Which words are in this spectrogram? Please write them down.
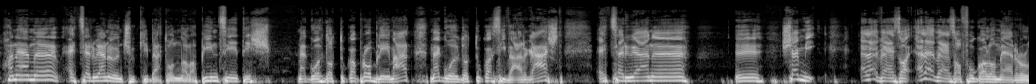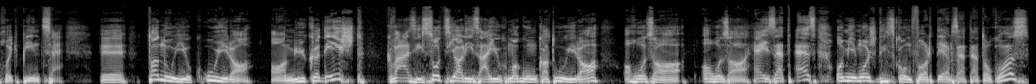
hanem egyszerűen öntsük ki betonnal a pincét, és megoldottuk a problémát, megoldottuk a szivárgást. Egyszerűen ö, ö, semmi, eleve ez, a, eleve ez a fogalom erről, hogy pince. Ö, tanuljuk újra a működést, kvázi szocializáljuk magunkat újra ahhoz a, ahhoz a helyzethez, ami most diszkomfort érzetet okoz,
